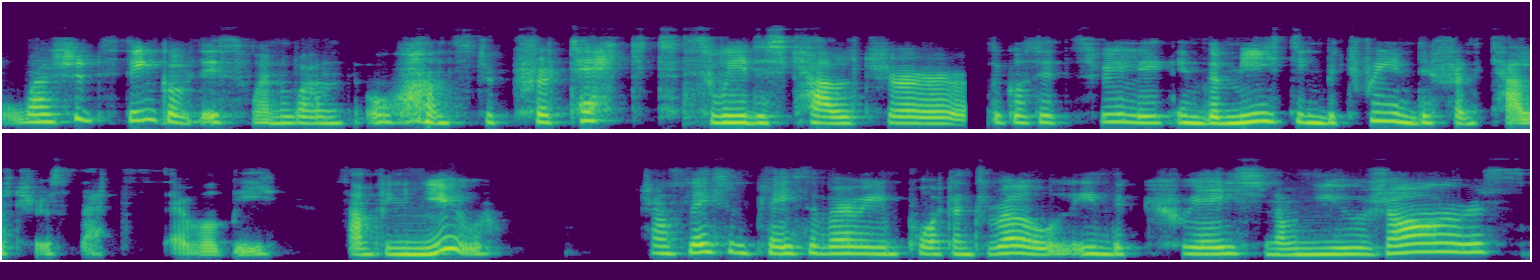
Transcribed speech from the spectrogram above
one should think of this when one wants to protect Swedish culture because it's really in the meeting between different cultures that there will be something new. Translation plays a very important role in the creation of new genres,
